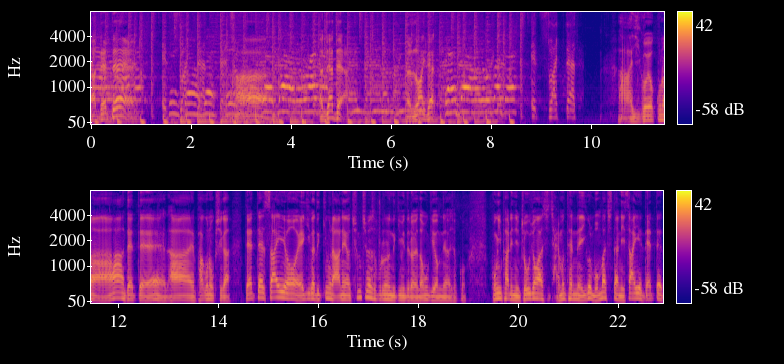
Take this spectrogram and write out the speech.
아, 됐대. 아, 아, 됐대. Like that. 아, 이거였구나. 대때. 아, 박은옥 씨가. 대때 싸이요. 애기가 느낌을 안 해요. 춤추면서 부르는 느낌이 들어요. 너무 귀엽네요. 하셨고. 0282님, 조우정아 씨 잘못했네. 이걸 못 맞추다니. 싸이의 대때.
